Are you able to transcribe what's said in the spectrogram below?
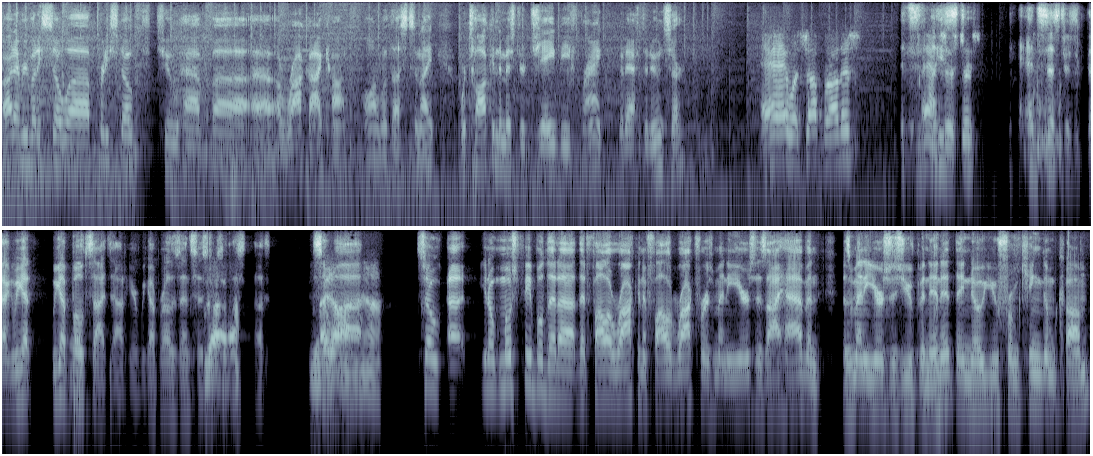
All right, everybody. So, uh, pretty stoked to have uh, a, rock icon on with us tonight. We're talking to Mr. JB Frank. Good afternoon, sir. Hey, what's up, brothers? It's and nice sisters. To, and sisters, exactly. We got we got both sides out here. We got brothers and sisters. Yeah. So, uh, yeah. so uh, you know, most people that uh, that follow rock and have followed rock for as many years as I have, and as many years as you've been in it, they know you from Kingdom Come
